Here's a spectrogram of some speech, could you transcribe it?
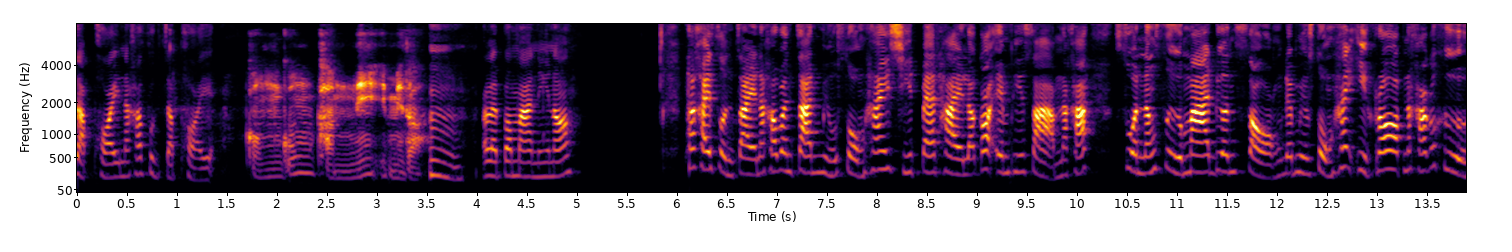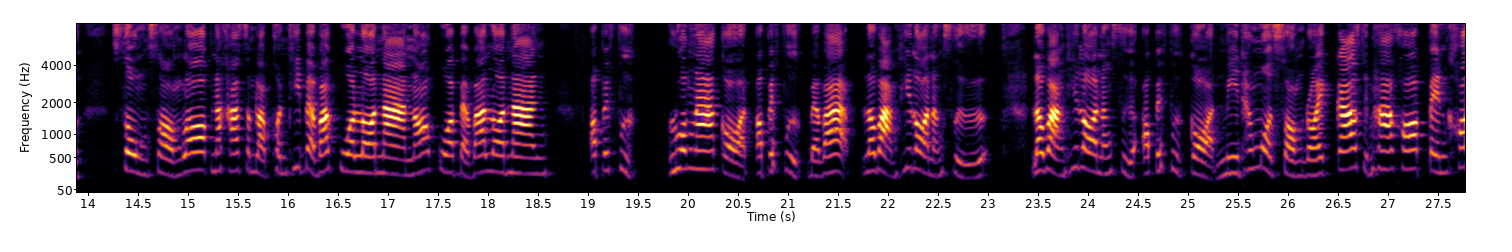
จับพอยต์นะคะ ฝึกจับพอยต์ 검공감리입니다. อืม อะไรประมาณนี้เนาะ ถ้าใครสนใจนะคะ วันจันทร์หมิวส่งให้ชีตแปลไทยแล้วก็ MP3 นะคะ ส่วนหนังสือมาเดือน 2 เดี๋ยวหมิวส่งให้อีกรอบนะคะ ก็คือส่งสองรอบนะคะสำหรับคนที่แบบว่ากลัวรอนานเนาะกลัวแบบว่ารอนาน เอาไปฝึกล่วงหน้าก่อน เอาไปฝึกแบบว่า ระหว่างที่รอหนังสือ ระหว่างที่รอหนังสือเอาไปฝึกก่อน มีทั้งหมด 295 ข้อเป็นข้อ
